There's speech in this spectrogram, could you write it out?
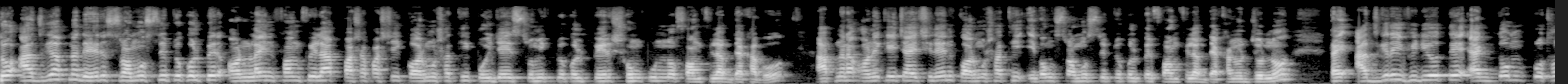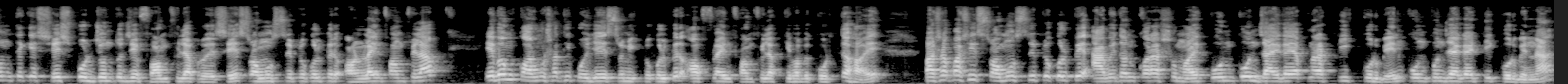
তো আজকে আপনাদের শ্রমশ্রী প্রকল্পের অনলাইন ফর্ম ফিল পাশাপাশি কর্মসাথী পরিযায়ী শ্রমিক প্রকল্পের সম্পূর্ণ ফর্ম ফিল দেখাবো। আপনারা অনেকেই চাইছিলেন কর্মসাথী এবং শ্রমশ্রী প্রকল্পের ফর্ম ফিল দেখানোর জন্য। তাই আজকের এই ভিডিওতে একদম প্রথম থেকে শেষ পর্যন্ত যে ফর্ম ফিল রয়েছে, শ্রমশ্রী প্রকল্পের অনলাইন ফর্ম ফিল এবং কর্মসাথী পরিযায়ী শ্রমিক প্রকল্পের অফলাইন ফর্ম ফিল কীভাবে করতে হয় পাশাপাশি শ্রমশ্রী প্রকল্পে আবেদন করার সময় কোন কোন জায়গায় আপনারা টিক করবেন, কোন কোন জায়গায় টিক করবেন না,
